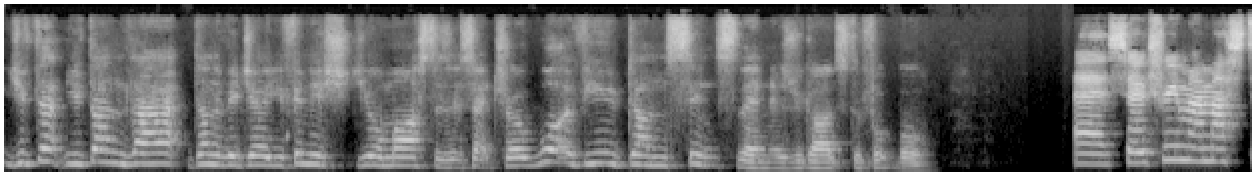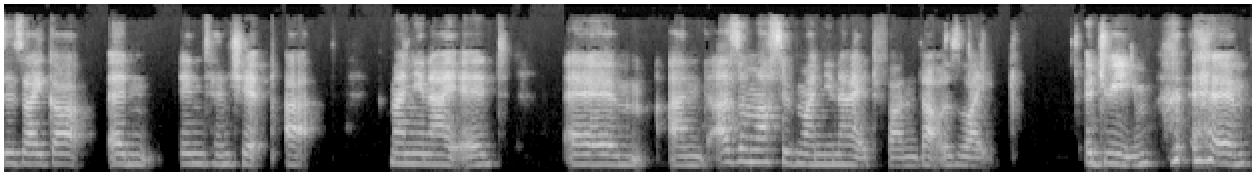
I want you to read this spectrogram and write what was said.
you've done you've done that done the video you finished your masters etc what have you done since then as regards to football? Uh, so through my masters, I got an internship at Man United, um, and as a massive Man United fan, that was like a dream. um,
